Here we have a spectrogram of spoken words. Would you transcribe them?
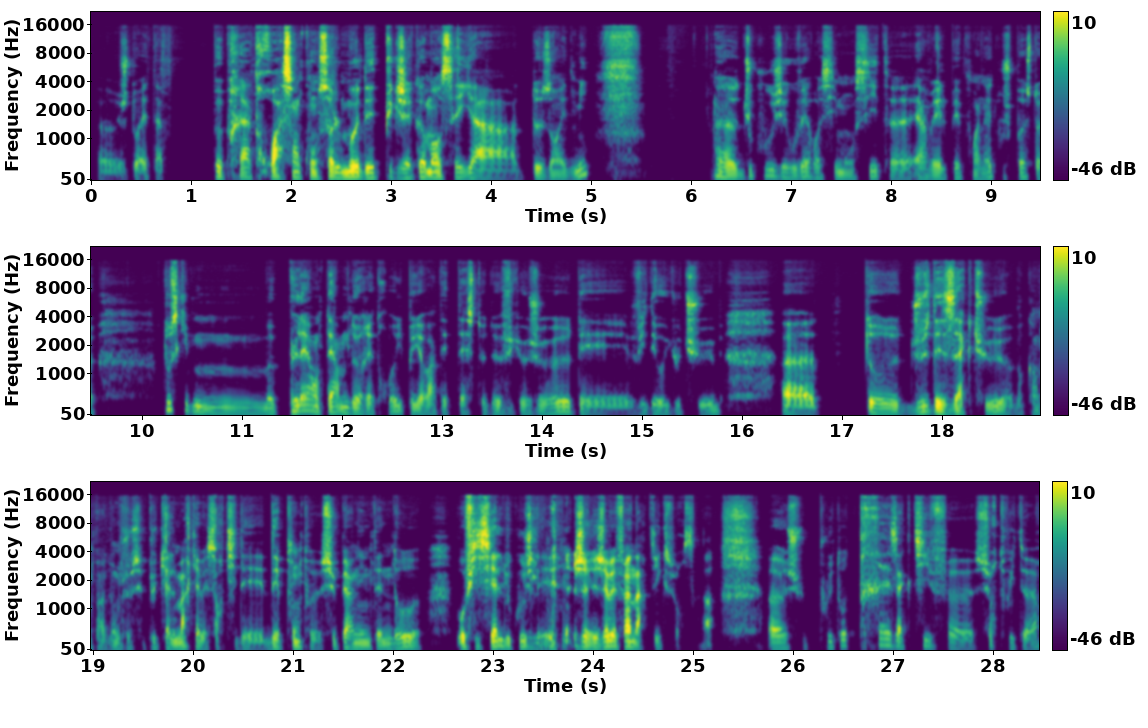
je dois être à peu près à 300 consoles modées depuis que j'ai commencé il y a deux ans et demi. du coup, j'ai ouvert aussi mon site rvlp.net où je poste tout ce qui me plaît en termes de rétro. Il peut y avoir des tests de vieux jeux, des vidéos YouTube, euh, juste des actus. Euh, quand par exemple, je sais plus quelle marque avait sorti des, des pompes euh, Super Nintendo officielles, du coup, j'avais fait un article sur ça. je suis plutôt très actif sur Twitter.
